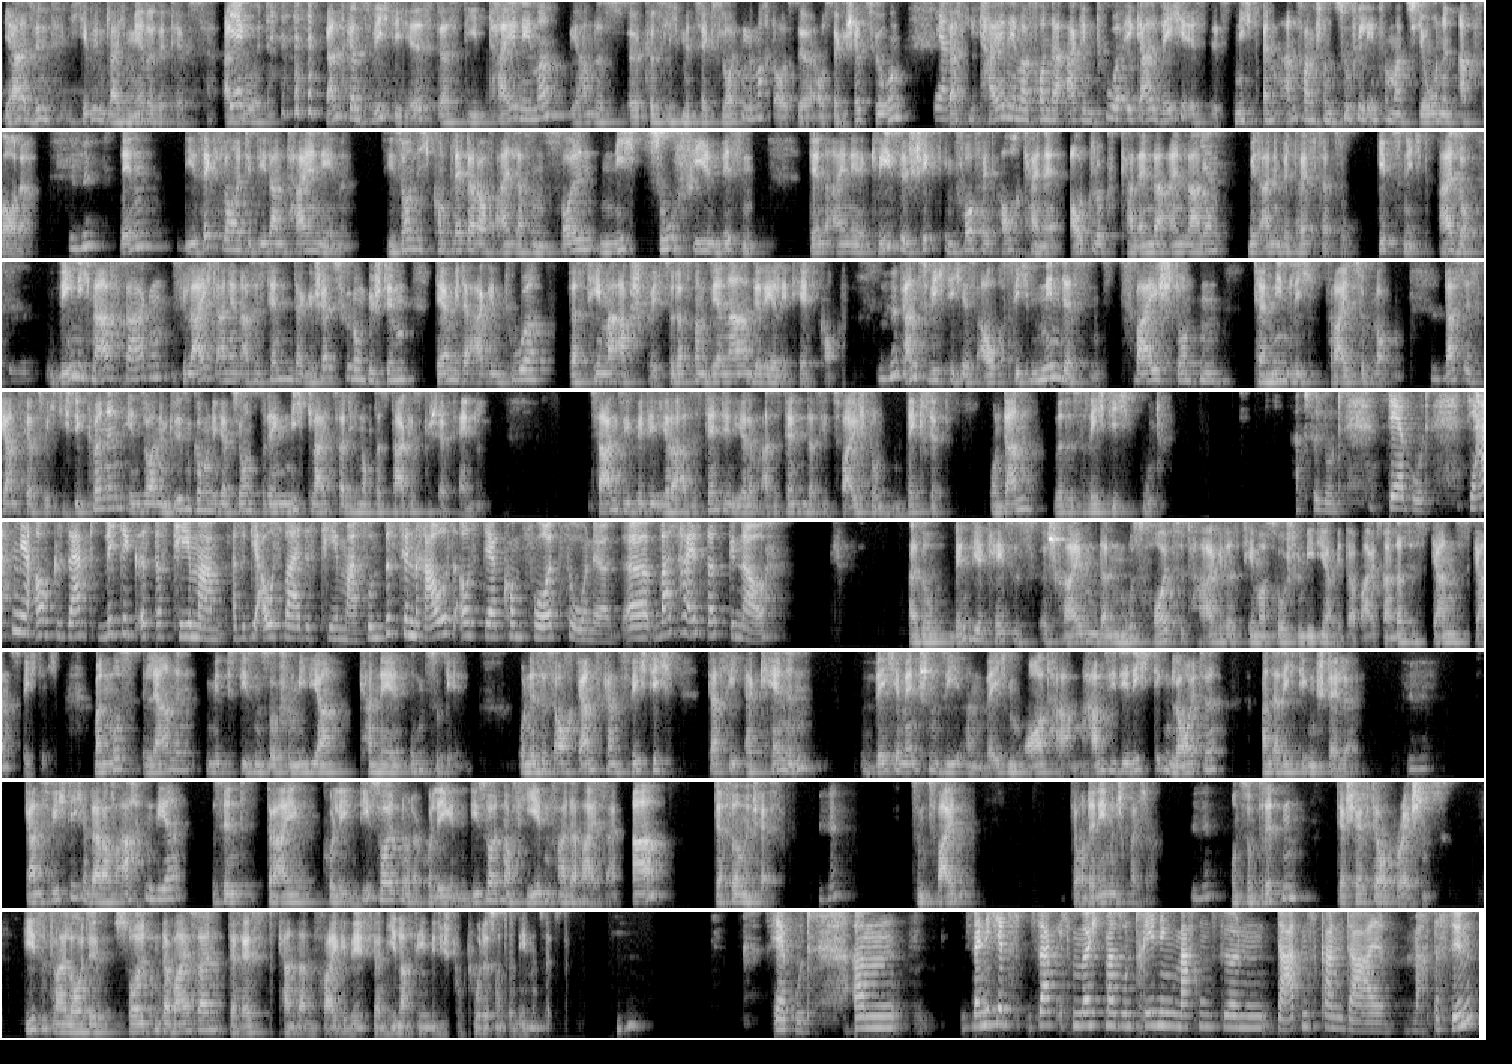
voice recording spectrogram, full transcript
Ja, sind, ich gebe Ihnen gleich mehrere Tipps. Also, Sehr gut. ganz, ganz wichtig ist, dass die Teilnehmer, wir haben das äh, kürzlich mit sechs Leuten gemacht aus der, aus der Geschäftsführung, ja. dass die Teilnehmer von der Agentur, egal welche es ist, nicht am Anfang schon zu viel Informationen abfordern. Mhm. Denn die sechs Leute, die dann teilnehmen, die sollen sich komplett darauf einlassen und sollen nicht zu viel wissen. Denn eine Krise schickt im Vorfeld auch keine Outlook-Kalendereinladung ja. mit einem Betreff dazu. Gibt's nicht. Also wenig nachfragen, vielleicht einen Assistenten der Geschäftsführung bestimmen, der mit der Agentur das Thema abspricht, sodass man sehr nah an die Realität kommt. Mhm. Ganz wichtig ist auch, sich mindestens zwei Stunden terminlich frei zu blocken. Mhm. Das ist ganz, ganz wichtig. Sie können in so einem Krisenkommunikationstraining nicht gleichzeitig noch das Tagesgeschäft handeln. Sagen Sie bitte Ihrer Assistentin, Ihrem Assistenten, dass Sie zwei Stunden weg sind. Und dann wird es richtig gut. Absolut. Sehr gut. Sie hatten mir auch gesagt, wichtig ist das Thema, also die Auswahl des Themas, so ein bisschen raus aus der Komfortzone. Äh, was heißt das genau? Also wenn wir Cases schreiben, dann muss heutzutage das Thema Social Media mit dabei sein. Das ist ganz, ganz wichtig. Man muss lernen, mit diesen Social Media Kanälen umzugehen. Und es ist auch ganz, ganz wichtig, dass Sie erkennen, welche Menschen Sie an welchem Ort haben. Haben Sie die richtigen Leute an der richtigen Stelle? Mhm. Ganz wichtig, und darauf achten wir, sind drei Kollegen. Die sollten oder Kolleginnen, die sollten auf jeden Fall dabei sein. A, der Firmenchef. Mhm. Zum zweiten, der Unternehmenssprecher. Mhm. Und zum dritten, der Chef der Operations. Diese drei Leute sollten dabei sein. Der Rest kann dann frei gewählt werden, je nachdem, wie die Struktur des Unternehmens ist. Mhm. Sehr gut. Ähm, wenn ich jetzt sage, ich möchte mal so ein Training machen für einen Datenskandal, macht das Sinn?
